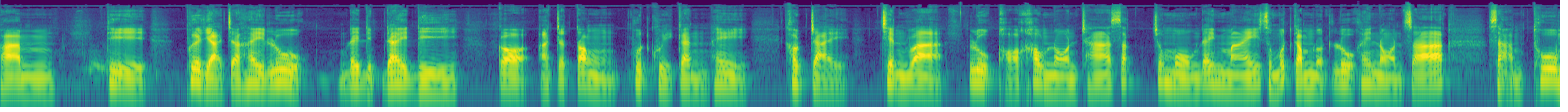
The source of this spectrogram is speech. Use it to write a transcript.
ความที่เพื่ออยากจะให้ลูก ได้ดิบได้ดี ก็อาจจะต้องพูดคุยกันให้เข้าใจ เช่นว่าลูกขอเข้านอนช้าสักชั่วโมงได้ไหม สมมติกำหนดลูกให้นอนซักสามทุ่ม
